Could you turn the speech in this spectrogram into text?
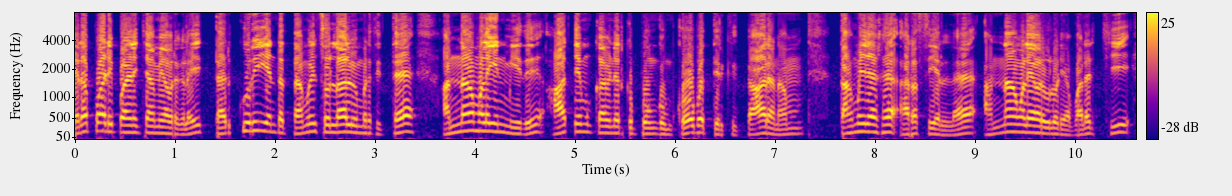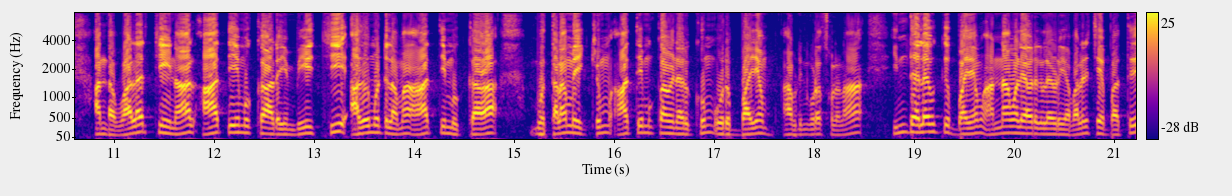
எடப்பாடி பழனிசாமி அவர்களை தற்குறி என்ற தமிழ் சொல்லால் விமர்சித்த அண்ணாமலையின் மீது அதிமுகவினருக்கு பொங்கும் கோபத்திற்கு காரணம் தமிழக அரசியலில் அண்ணாமலை அவர்களுடைய வளர்ச்சி அந்த வளர்ச்சியினால் அதிமுக அடையும் வீழ்ச்சி அது மட்டும் இல்லாமல் அதிமுக தலைமைக்கும் அதிமுகவினருக்கும் ஒரு பயம் அப்படின்னு கூட சொல்லலாம். இந்த அளவுக்கு பயம் அண்ணாமலை அவர்களுடைய வளர்ச்சியை பார்த்து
